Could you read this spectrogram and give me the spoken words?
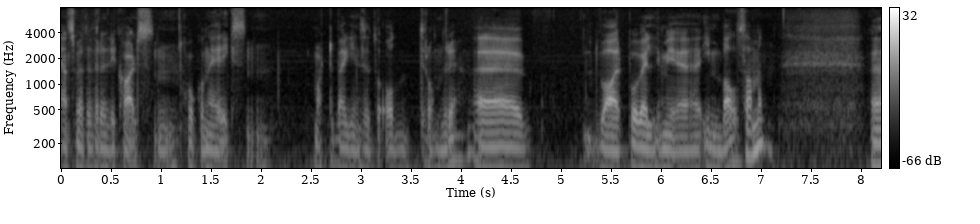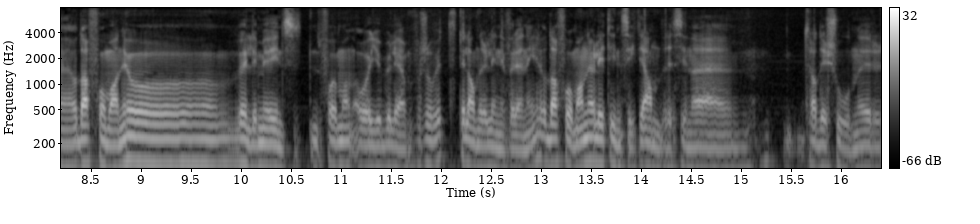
en som heter Fredrik Karlsen, Håkon Eriksen, Marte Berginseth og Odd Trondrud eh, var på veldig mye innball sammen. Eh, og da får man jo veldig mye man, og jubileum for så vidt, til andre linjeforeninger. Og da får man jo litt innsikt i andre sine tradisjoner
